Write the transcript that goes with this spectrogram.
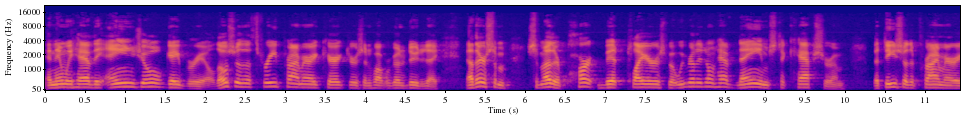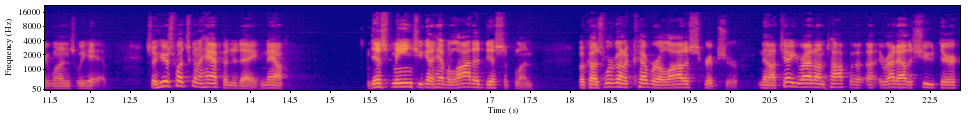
And then we have the angel Gabriel. Those are the three primary characters in what we're going to do today. Now, there's some, some other part bit players, but we really don't have names to capture them. But these are the primary ones we have. So here's what's going to happen today. Now, this means you got to have a lot of discipline because we're going to cover a lot of scripture. Now, I'll tell you right on top, of, uh, right out of the chute there,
